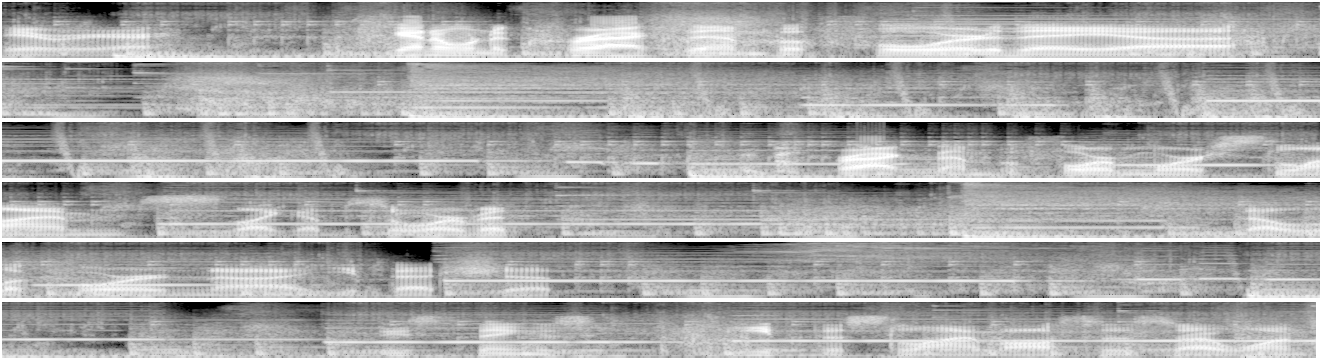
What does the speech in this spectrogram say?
There we are. I kind of want to crack them before they, uh, crack them before more slimes like absorb it. They'll look for it and uh, eat that shit. These things eat the slime mosses, so I want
